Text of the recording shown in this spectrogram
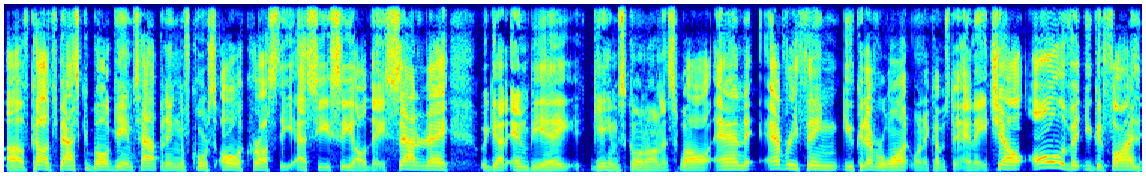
of college basketball games happening, of course, all across the SEC all day Saturday. We got NBA games going on as well, and everything you could ever want when it comes to NHL. All of it you could find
